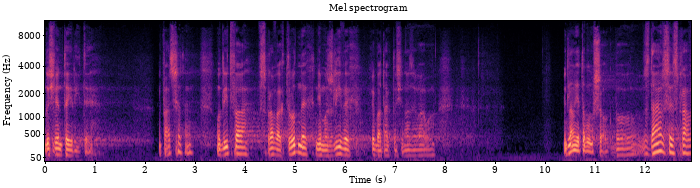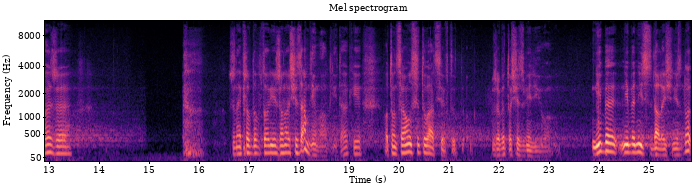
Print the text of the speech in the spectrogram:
do świętej Rity. I patrzę, tak, modlitwa w sprawach trudnych, niemożliwych, chyba tak to się nazywało. I dla mnie to był szok, bo zdałem sobie sprawę, że, że najprawdopodobniej żona się za mnie modli, tak? I o tą całą sytuację, żeby to się zmieniło. Niby, niby nic dalej się nie... No,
